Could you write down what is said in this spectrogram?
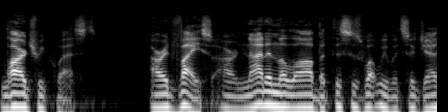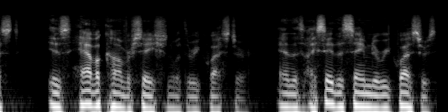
large requests, our advice are not in the law, but this is what we would suggest is have a conversation with the requester. And this, I say the same to requesters.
